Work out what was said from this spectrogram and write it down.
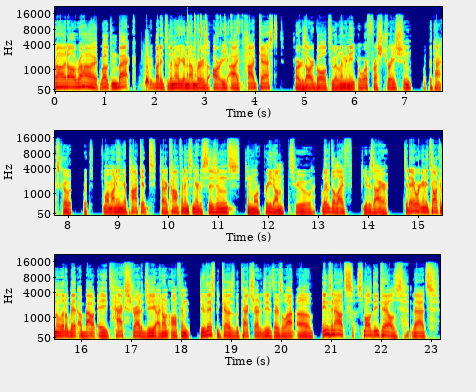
Right, all right. Welcome back, everybody, to the Know Your Numbers REI podcast, where it is our goal to eliminate your frustration with the tax code, with more money in your pocket, better confidence in your decisions, and more freedom to live the life you desire. Today, we're going to be talking a little bit about a tax strategy. I don't often do this because with tax strategies, there's a lot of ins and outs, small details that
